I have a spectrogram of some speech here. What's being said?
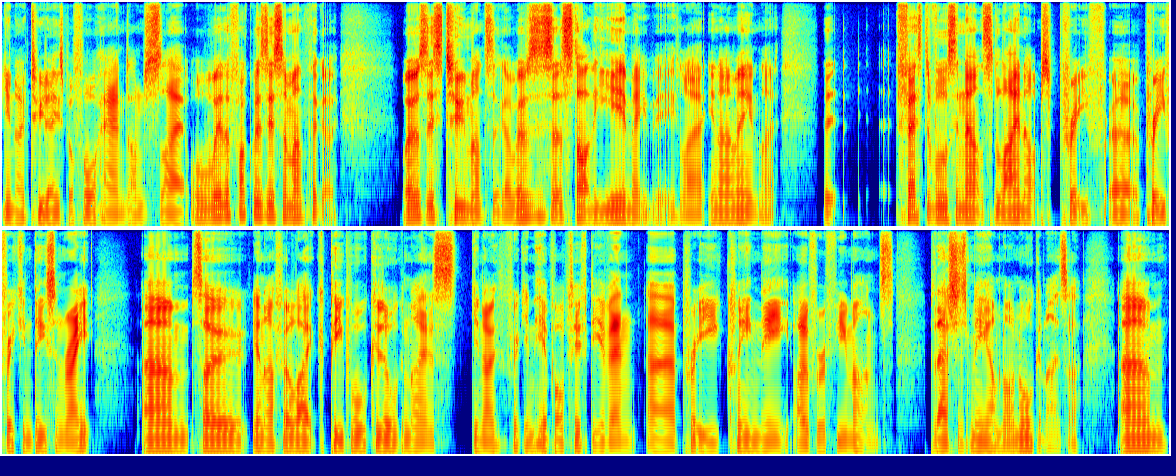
you know two days beforehand. I'm just like, well, where the fuck was this a month ago? Where was this two months ago? Where was this at the start of the year? Maybe like you know what I mean? Like the festivals announced lineups pretty uh, a pretty freaking decent rate. Um, so you know, I feel like people could organize you know freaking hip hop 50 event uh pretty cleanly over a few months. But that's just me. I'm not an organizer. Um,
